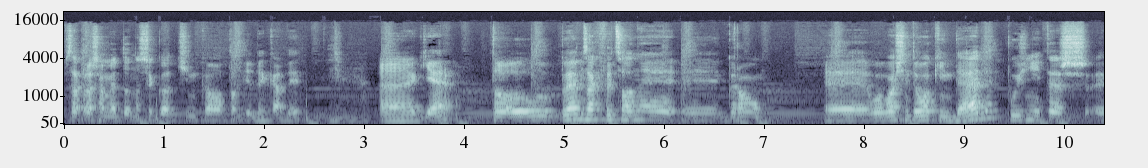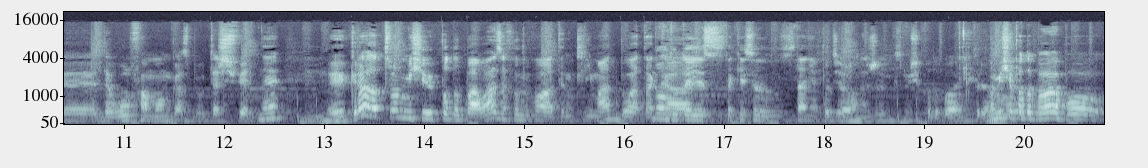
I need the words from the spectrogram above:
zapraszamy do naszego odcinka o topie dekady e, gier, to byłem zachwycony e, grą e, właśnie The Walking Dead, później też e, The Wolf Among Us był też świetny. E, gra o Tron mi się podobała, zachowywała ten klimat, była taka... No tutaj jest takie są zdania podzielone, że mi się podobały niektóre. No mi się podobała, bo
